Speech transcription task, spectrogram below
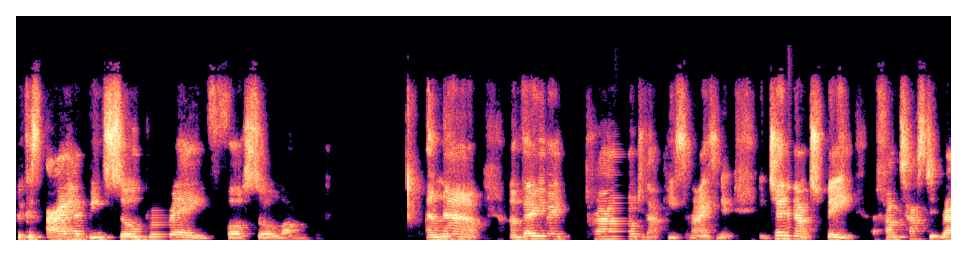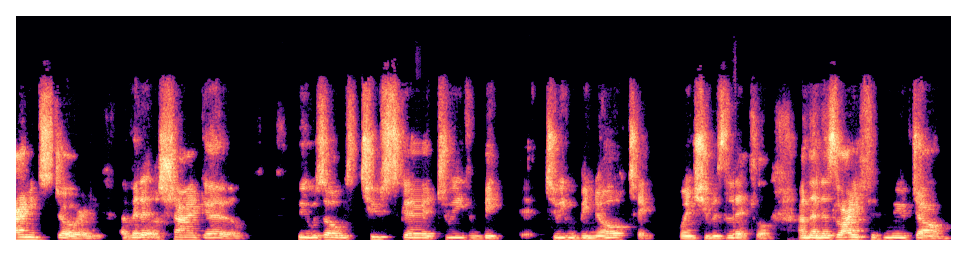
Because I had been so brave for so long. And now I'm very, very proud of that piece of writing. It, it turned out to be a fantastic rhyming story of a little shy girl who was always too scared to even be to even be naughty when she was little. And then as life had moved on,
